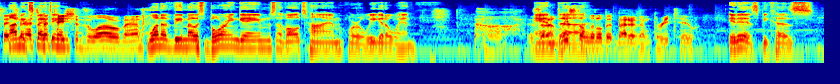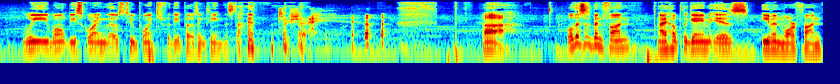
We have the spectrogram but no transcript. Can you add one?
Set I'm your expecting- expectations low, man. One of the most boring games of all time, where we get a win. Is it And, at least uh, a little bit better than three two? It is because we won't be scoring those two points for the opposing team this time. Touche. Ah, well, this has been fun. I hope the game is even more fun.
